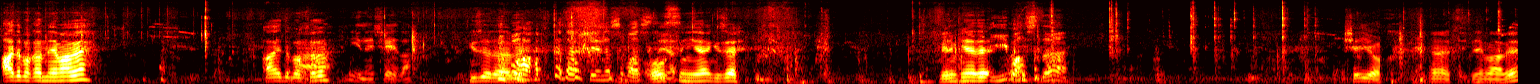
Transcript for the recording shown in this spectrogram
Hadi bakalım Lemi abi. Haydi bakalım. Ha, yine şey lan. Güzel abi. Bu kadar şey nasıl bastı ya? Olsun ya güzel. Benimkine de İyi bastı ha. bir şey yok. Evet Lemi abi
